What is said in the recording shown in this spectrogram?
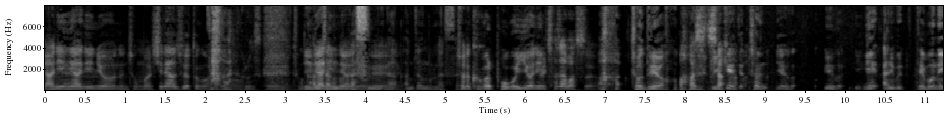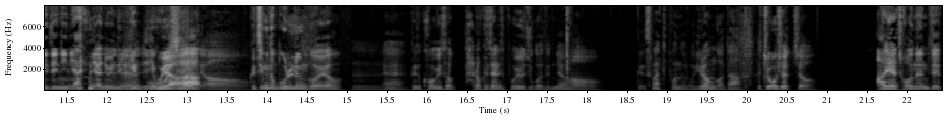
야니냐니뇨는 정말 신의 한 수였던 것 같아요. 아, 그렇- 예. 정말 깜짝 놀랐습니다. 예. 깜짝 놀랐어요. 저는 그걸 보고 이현이를 찾아봤어요. 저도요. 아, 진짜. 이게 전 얘가 얘가 이게 아니 뭐 대본에 이제 니냐 아니냐뇨인데 예, 이게 뭐야? 뭐지? 어. 그 친구도 모르는 거예요. 음. 예. 그래서 거기서 바로 그 자리에서 보여주거든요. 어. 그 스마트폰으로 이런 거다. 좋으셨죠? 아 예, 저는 이제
